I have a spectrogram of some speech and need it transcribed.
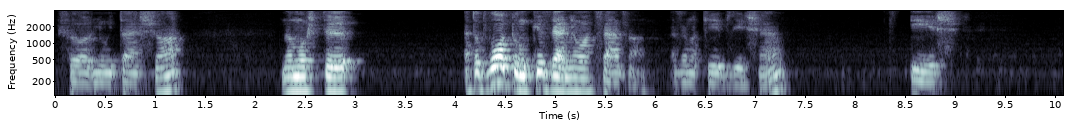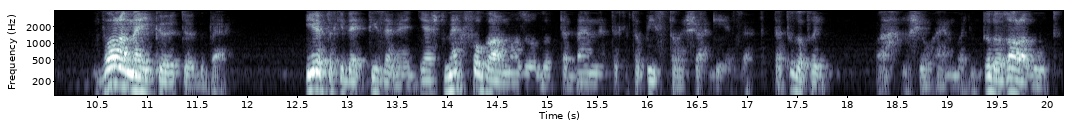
fölnyújtással. Na most, hát ott voltunk közel 800-an ezen a képzésen, és valamelyik őtökbe írjatok ide egy 11-est, megfogalmazódott-e bennetek a biztonságérzet. Tehát tudod, hogy ah, most jó helyen vagyunk. Tudod, az alagút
